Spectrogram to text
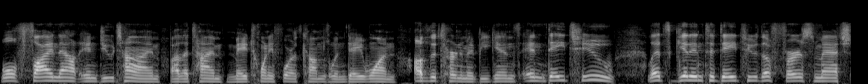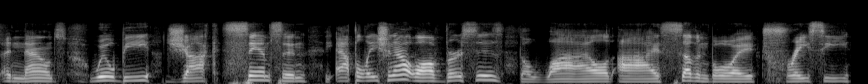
We'll find out in due time by the time May 24th comes when day one of the tournament begins. And day two, let's get into day two. The first match announced will be Jock Sampson, the Appalachian Outlaw, versus the Wild Eye Southern Boy, Tracy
